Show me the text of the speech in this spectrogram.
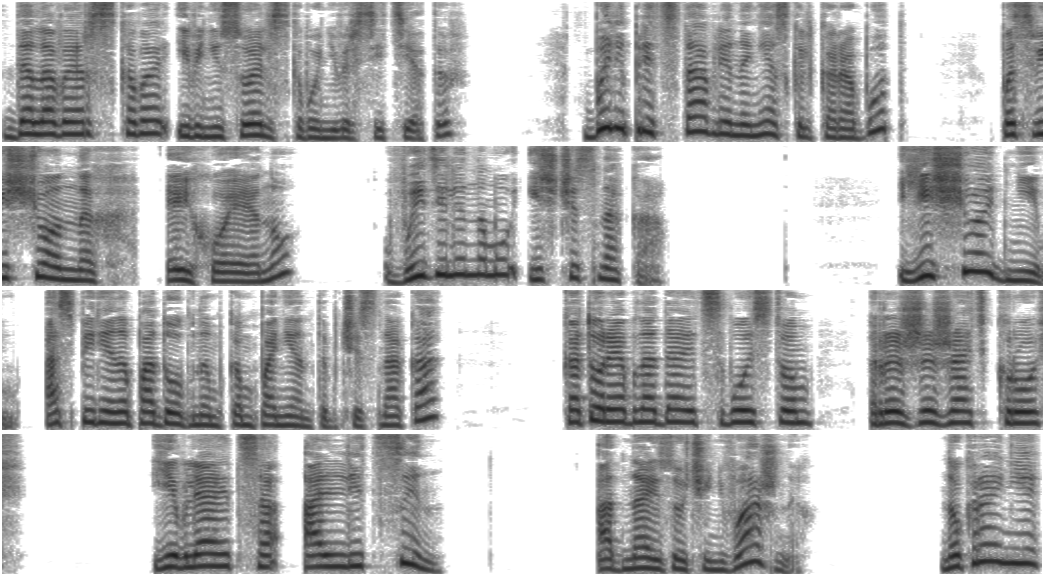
Делаверского и Венесуэльского университетов были представлены несколько работ, посвященных эйхоэну, выделенному из чеснока. Еще одним аспириноподобным компонентом чеснока, который обладает свойством разжижать кровь, является аллицин, одна из очень важных, но крайне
